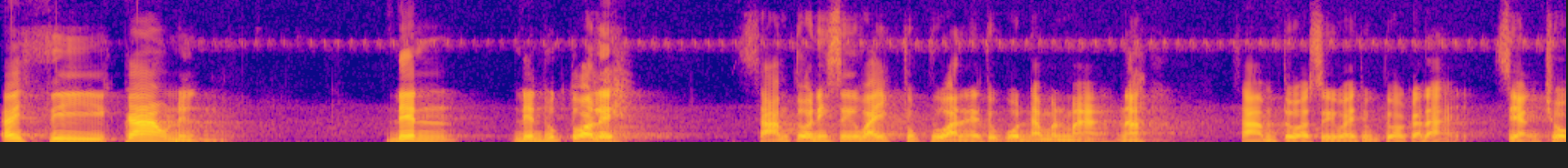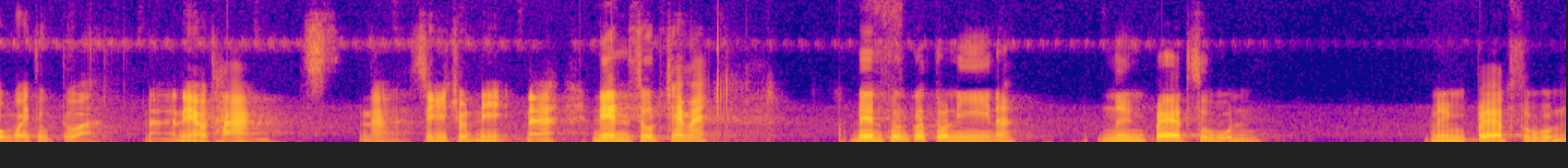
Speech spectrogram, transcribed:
ไอ้สี่เก้าหนึ่งเด่นเด่นทุกตัวเลยสามตัวนี้ซื้อไว้ทุกตัวเลยทุกคนถ้ามันมานะสามตัวซื้อไว้ทุกตัวก็ได้ เสี่ยงโชคไว้ทุกตัว นะแนวทางนะสี่ชุดนี้นะเด่นสุดใช่ไหมเด่นสุดก็ตัวนี้นะหนึ่งแปดศูนย์หนึ่งแปดศูนย์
